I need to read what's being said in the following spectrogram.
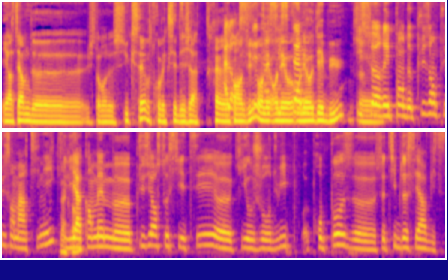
Et en termes de, justement, de succès, vous trouvez que c'est déjà très Alors, répandu? on est, on, est, au- on système est au début. qui Euh, se répand de plus en plus en Martinique. Il y a quand même euh, plusieurs sociétés euh, qui aujourd'hui pr- proposent euh, ce type de service.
